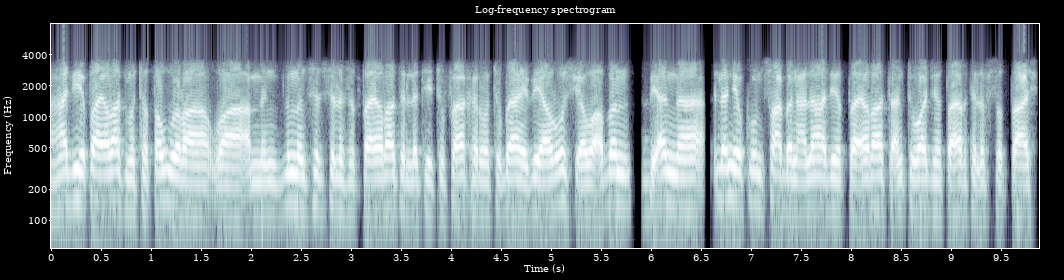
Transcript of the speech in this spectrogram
هذه طائرات متطورة ومن ضمن سلسلة الطائرات التي تفاخر وتباهي بها روسيا وأظن بأن لن يكون صعبا على هذه الطائرات أن تواجه طائرة الإف 16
